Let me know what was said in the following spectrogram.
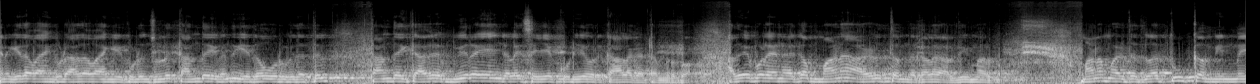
எனக்கு இதை வாங்கி கொடு அதை வாங்கி கொடுன்னு சொல்லி தந்தை வந்து ஏதோ ஒரு விதத்தில் தந்தைக்காக விரயங்களை செய்யக்கூடிய ஒரு காலகட்டம் இருக்கும். அதே போல் எனக்கு மன அழுத்தம் இந்த காலம் அதிகமாக இருக்கும். மனம் அழுத்தத்தில் தூக்கமின்மை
